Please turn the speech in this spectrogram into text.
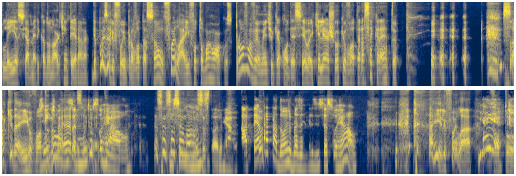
leia-se a América do Norte inteira, né? Depois ele foi para a votação, foi lá e votou Marrocos. Provavelmente o que aconteceu é que ele achou que o voto era secreto. Só que daí o voto Gente, não mas era isso é muito secreto. surreal. É sensacional muito essa história. surreal. Até para padrões brasileiros isso é surreal. Aí ele foi lá, votou,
